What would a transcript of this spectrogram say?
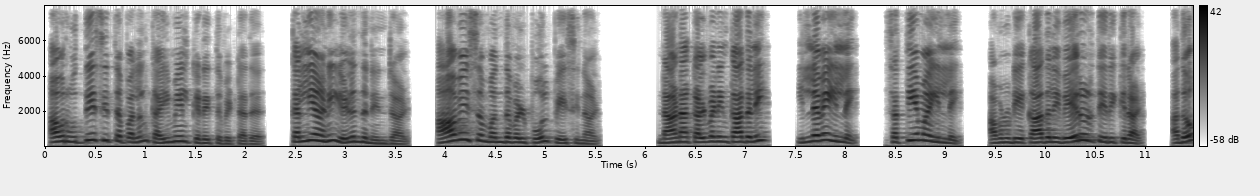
அவர் உத்தேசித்த பலன் கைமேல் கிடைத்து விட்டது. கல்யாணி எழுந்து நின்றாள். ஆவேசம் வந்தவள் போல் பேசினாள். நானா கல்வனின் காதலி? இல்லவே இல்லை. சத்தியமா இல்லை. அவனுடைய காதலி வேறொருத்தி இருக்கிறாள். அதோ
